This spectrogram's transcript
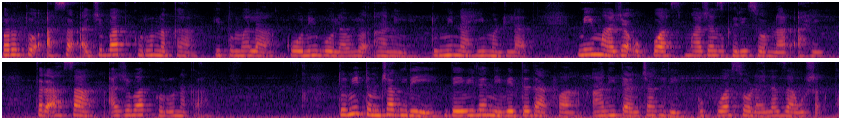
परंतु असं अजिबात करू नका की तुम्हाला कोणी बोलावलं आणि तुम्ही नाही म्हटलात. मी माझ्या उपवास माझ्याच घरी सोडणार आहे. तर असा अजिबात करू नका. तुम्ही तुमच्या घरी देवीला निवेद्य दाखवा आणि त्यांच्या घरी उपवास सोडायला जाऊ शकता.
